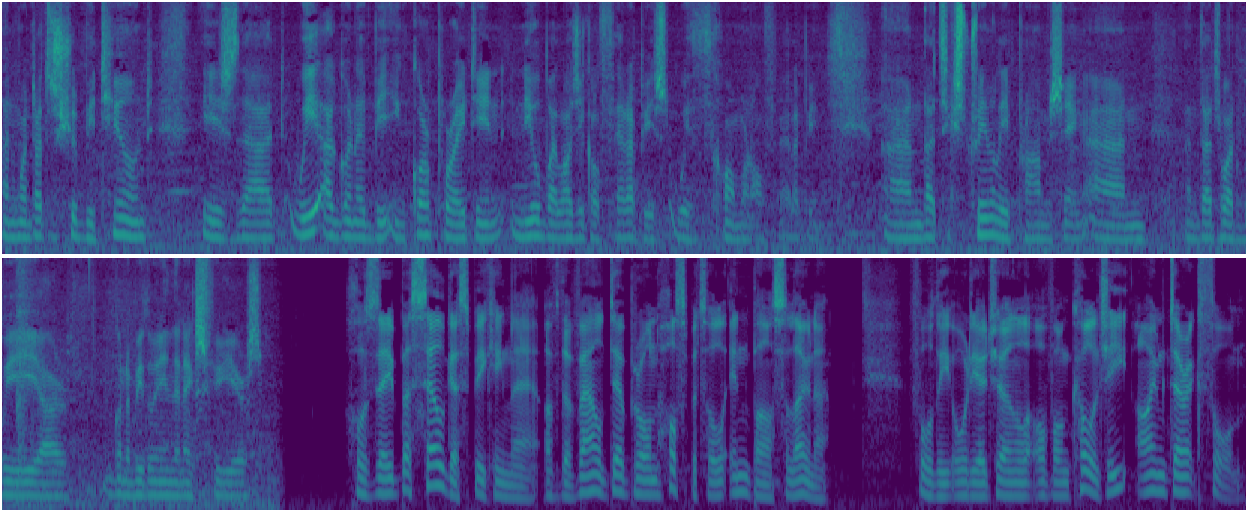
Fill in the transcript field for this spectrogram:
and what doctors should be tuned is that we are going to be incorporating new biological therapies with hormonal therapy, and that's extremely promising. And and that's what we are going to be doing in the next few years. Jose Baselga speaking there of the Vall d'Hebron Hospital in Barcelona. For the Audio Journal of Oncology, I'm Derek Thorne.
